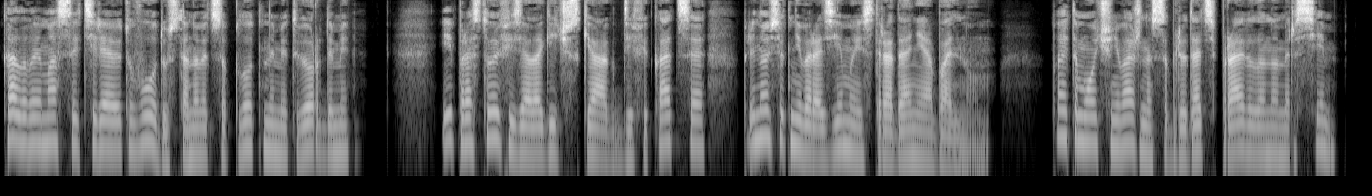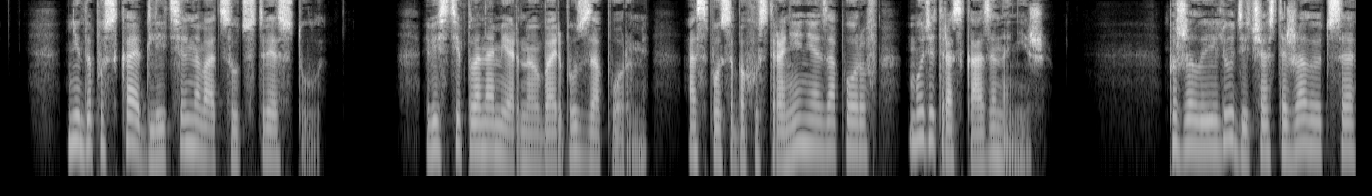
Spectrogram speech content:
Каловые массы теряют воду, становятся плотными, твердыми, и простой физиологический акт дефекация приносит невыразимые страдания больному. Поэтому очень важно соблюдать правило номер семь. Не допускать длительного отсутствия стула. Вести планомерную борьбу с запорами. О способах устранения запоров будет рассказано ниже. Пожилые люди часто жалуются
